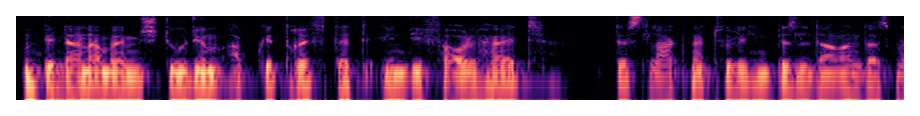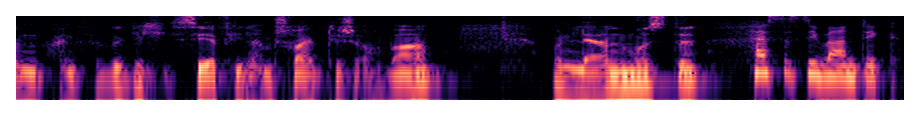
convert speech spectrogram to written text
und bin dann aber im Studium abgedriftet in die Faulheit. Das lag natürlich ein bisschen daran, dass man einfach wirklich sehr viel am Schreibtisch auch war und lernen musste. Heißt es, Sie waren dick?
